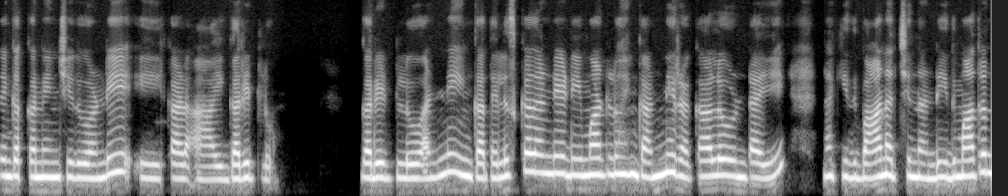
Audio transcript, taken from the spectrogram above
ఇంకా అక్కడి నుంచి ఇదిగోండి ఈ ఆహ్, ఈ గరిట్లు. గరిట్లు అన్నీ ఇంకా తెలుసు కదండీ డీమార్ట్‌లో ఇంకా అన్ని రకాలు ఉంటాయి. నాకిది బా నచ్చిందండి. ఇది మాత్రం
